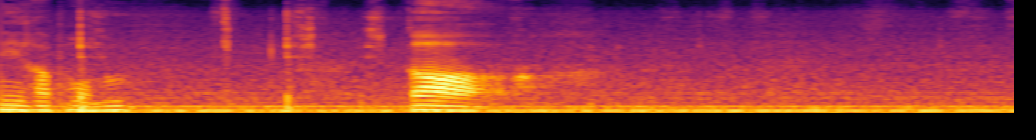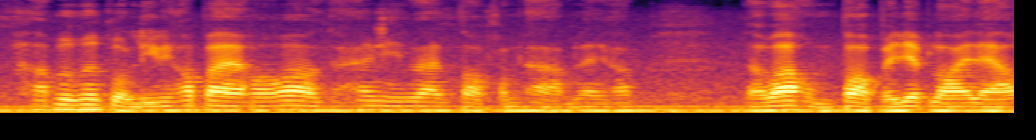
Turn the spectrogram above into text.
นี่ครับผม ก็ ถ้าเพื่อนๆกดลิงก์เข้าไปเขาก็จะให้มีการตอบคำถามเลยครับ แต่ว่าผมตอบไปเรียบร้อยแล้ว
